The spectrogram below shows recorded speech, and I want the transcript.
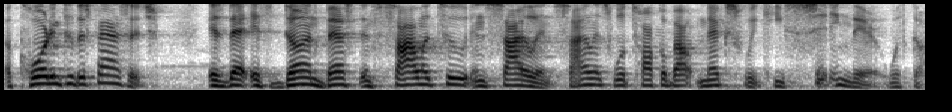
according to this passage, is that it's done best in solitude and silence. Silence we'll talk about next week. He's sitting there with God.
